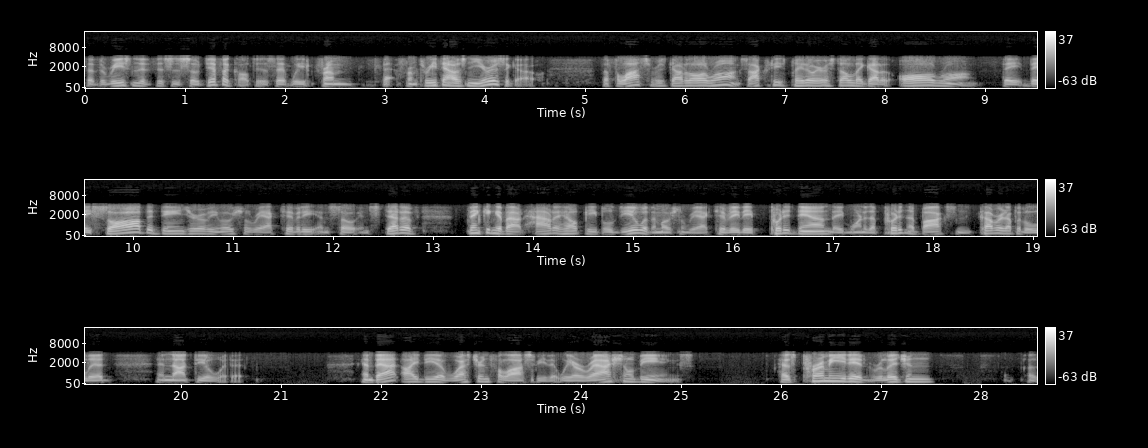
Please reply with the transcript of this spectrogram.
that the reason that this is so difficult is that we from from 3,000 years ago, the philosophers got it all wrong. Socrates, Plato, Aristotle, they got it all wrong. They they saw the danger of emotional reactivity, and so instead of thinking about how to help people deal with emotional reactivity, they put it down. They wanted to put it in a box and cover it up with a lid and not deal with it. And that idea of Western philosophy that we are rational beings has permeated religion, uh,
